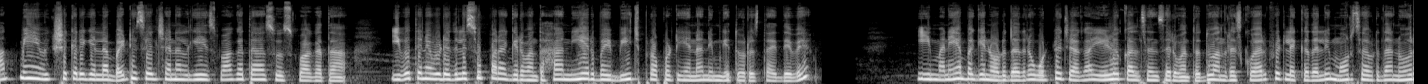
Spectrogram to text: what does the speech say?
ಆತ್ಮೀಯ ವೀಕ್ಷಕರಿಗೆಲ್ಲ ಬೈಟಿ ಸೇಲ್ ಚಾನಲ್ಗೆ ಸ್ವಾಗತ, ಸುಸ್ವಾಗತ. ಇವತ್ತಿನ ವಿಡಿಯೋದಲ್ಲಿ ಸೂಪರ್ ಆಗಿರುವಂತಹ ನಿಯರ್ ಬೈ ಬೀಚ್ ಪ್ರಾಪರ್ಟಿಯನ್ನು ನಿಮಗೆ ತೋರಿಸ್ತಾ ಇದ್ದೇವೆ. ಈ ಮನೆಯ ಬಗ್ಗೆ ನೋಡೋದಾದರೆ ಒಟ್ಟು ಜಾಗ ಏಳು ಕಾಲ್ ಸೆನ್ಸ್ ಇರುವಂಥದ್ದು. ಅಂದರೆ ಸ್ಕ್ವೇರ್ ಫೀಟ್ ಲೆಕ್ಕದಲ್ಲಿ ಮೂರು ಸಾವಿರದ ನೂರ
